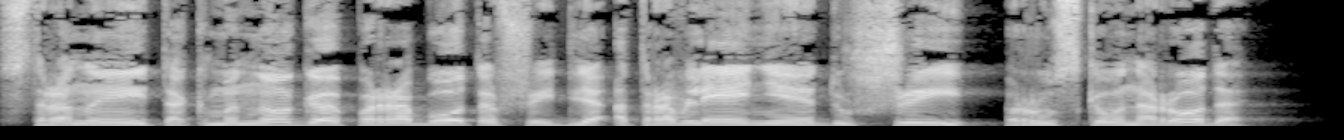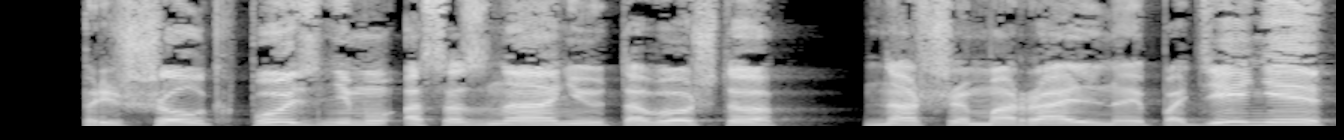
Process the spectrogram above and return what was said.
страны, так много поработавшей для отравления души русского народа, пришел к позднему осознанию того, что наше моральное падение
